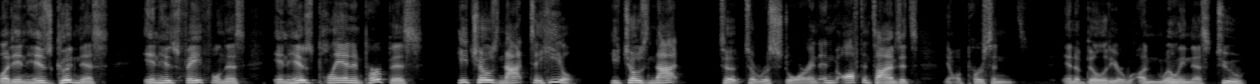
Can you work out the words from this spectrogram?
but in his goodness, in his faithfulness, in his plan and purpose, he chose not to heal. He chose not to to restore. And and oftentimes it's you know a person's inability or unwillingness to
